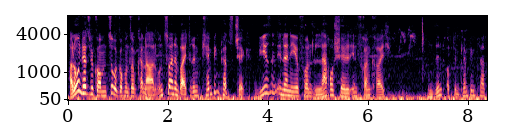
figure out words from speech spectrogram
Hallo und herzlich willkommen zurück auf unserem Kanal und zu einem weiteren Campingplatz-Check. Wir sind in der Nähe von La Rochelle in Frankreich und sind auf dem Campingplatz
